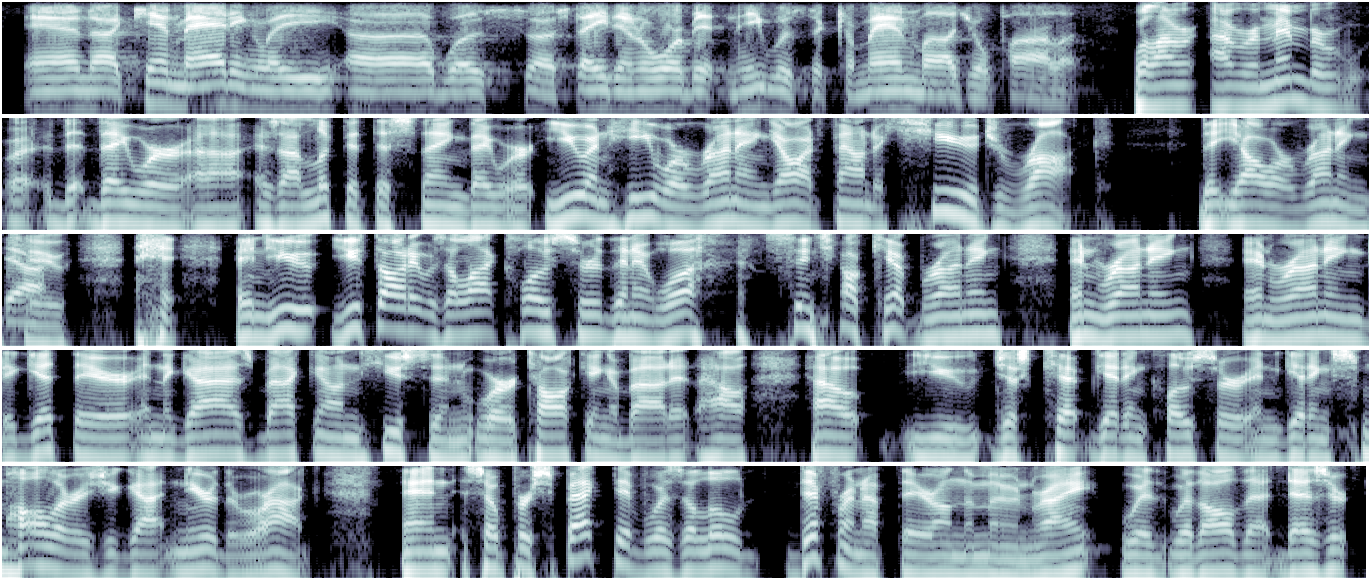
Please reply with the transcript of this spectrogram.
And uh, Ken Mattingly uh, was uh, stayed in orbit, and he was the command module pilot. Well, I, I remember uh, that they were uh, as I looked at this thing. They were you and he were running. Y'all had found a huge rock that y'all were running yeah. to and you you thought it was a lot closer than it was since y'all kept running and running and running to get there and the guys back on Houston were talking about it how how you just kept getting closer and getting smaller as you got near the rock. And so perspective was a little different up there on the moon, right? With with all that desert.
